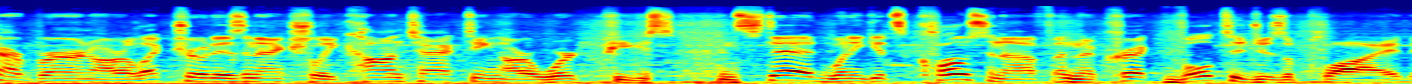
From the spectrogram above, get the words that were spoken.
During our burn, our electrode isn't actually contacting our workpiece. Instead, when it gets close enough and the correct voltage is applied,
